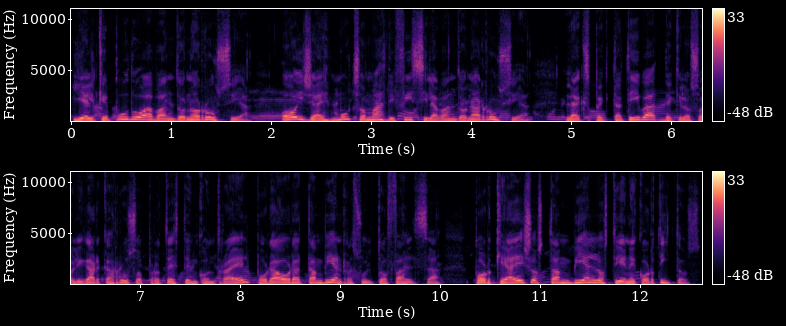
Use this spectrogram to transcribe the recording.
y el que pudo abandonó Rusia. Hoy ya es mucho más difícil abandonar Rusia. La expectativa de que los oligarcas rusos protesten contra él por ahora también resultó falsa, porque a ellos también los tiene cortitos.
